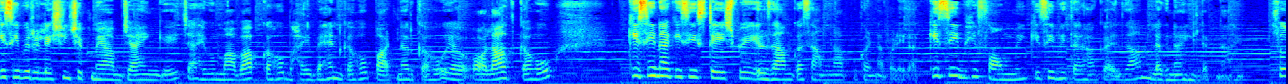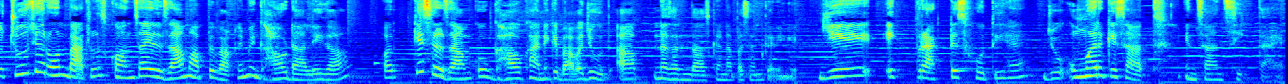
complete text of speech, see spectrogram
किसी भी रिलेशनशिप में आप जाएँगे, चाहे वो माँ बाप का हो भाई बहन का हो पार्टनर का हो या औलाद का हो, किसी ना किसी स्टेज पे इल्ज़ाम का सामना आपको करना पड़ेगा। किसी भी फॉर्म में, किसी भी तरह का इल्ज़ाम लगना ही लगना है। So choose your own battles कौन सा इल्ज़ाम आप पे वाकई में घाव डालेगा और किस इल्ज़ाम को घाव खाने के बावजूद आप नज़रअंदाज करना पसंद करेंगे? ये एक प्रैक्टिस होती है जो उम्र के साथ इंसान सीखता है।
